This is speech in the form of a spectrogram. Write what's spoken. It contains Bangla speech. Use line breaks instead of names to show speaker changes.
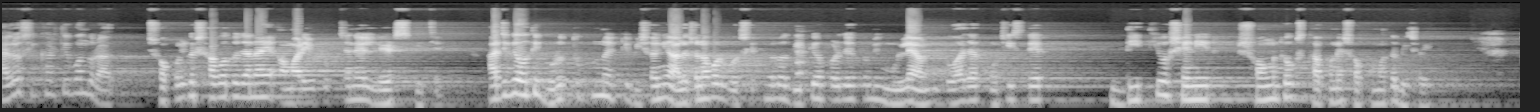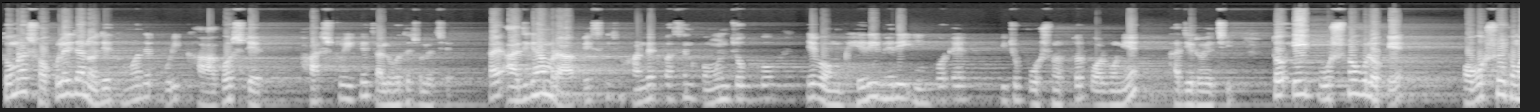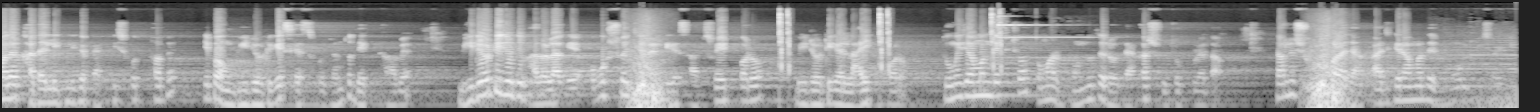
হ্যালো শিক্ষার্থী বন্ধুরা, সকলকে স্বাগত জানাই আমার ইউটিউব চ্যানেল লেটস স্পিচে আজকে অতি গুরুত্বপূর্ণ একটি বিষয় নিয়ে আলোচনা করব, সেটি হলো দ্বিতীয় পর্যায়ক্রমিক মূল্যায়ন দু হাজার পঁচিশের দ্বিতীয় শ্রেণির সংযোগ স্থাপনের সক্ষমতা বিষয়। তোমরা সকলেই জানো যে তোমাদের পরীক্ষা আগস্টের ফার্স্ট উইকে চালু হতে চলেছে। তাই আজকে আমরা বেশ কিছু হান্ড্রেড পার্সেন্ট কমনযোগ্য এবং ভেরি ভেরি ইম্পর্টেন্ট কিছু প্রশ্নোত্তর পর্ব নিয়ে হাজির হয়েছি। তো এই প্রশ্নগুলোকে অবশ্যই তোমাদের খাতায় লিখে লিখে প্র্যাকটিস করতে হবে এবং ভিডিওটিকে শেষ পর্যন্ত দেখতে হবে। ভিডিওটি যদি ভালো লাগে, অবশ্যই চ্যানেলটিকে সাবস্ক্রাইব করো, ভিডিওটিকে লাইক করো। তুমি যেমন দেখছ, তোমার বন্ধুদেরও দেখার সুযোগ করে দাও। তাহলে শুরু করা যাক আজকের আমাদের মূল বিষয়টি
